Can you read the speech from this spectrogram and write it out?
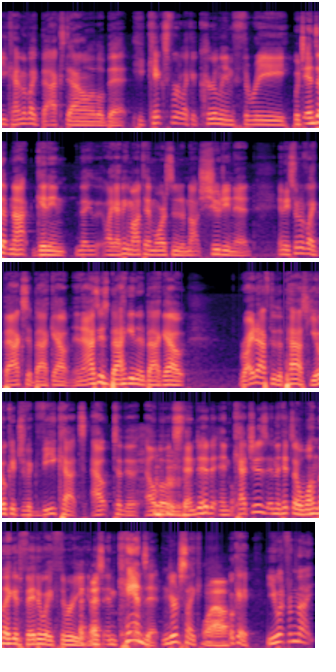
He kind of like backs down a little bit. He kicks for like a curling three, which ends up not getting like I think Monte Morrison ended up not shooting it, and he sort of like backs it back out. And as he's backing it back out, right after the pass, Jokic V cuts out to the elbow extended and catches, and then hits a one-legged fadeaway three and just and cans it. And you're just like, Wow. okay, you went from that.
